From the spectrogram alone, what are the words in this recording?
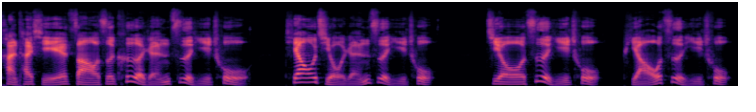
看他写枣子客人字一处，挑酒人字一处，酒字一处，嫖字一处。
